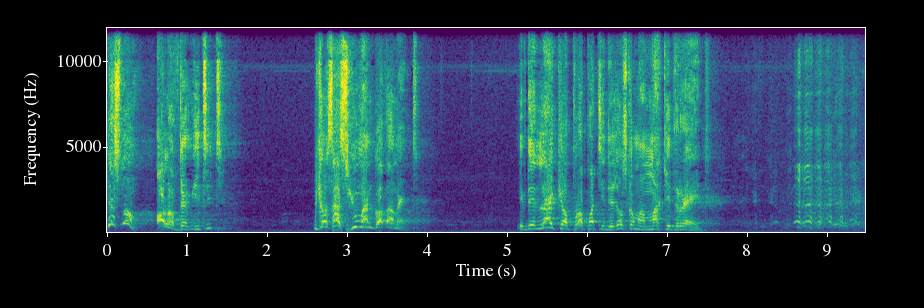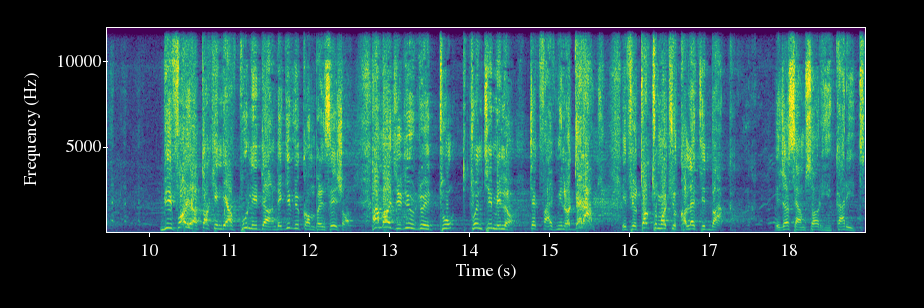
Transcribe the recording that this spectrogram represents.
Yes, no. All of them eat it. Because that's human government. If they like your property, they just come and mark it red. Before you're talking they have pulled it down. They give you compensation. How much did you do it? 20 million. Take 5 million. Get out. If you talk too much you collect it back. You just say i'm sorry you carry it.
